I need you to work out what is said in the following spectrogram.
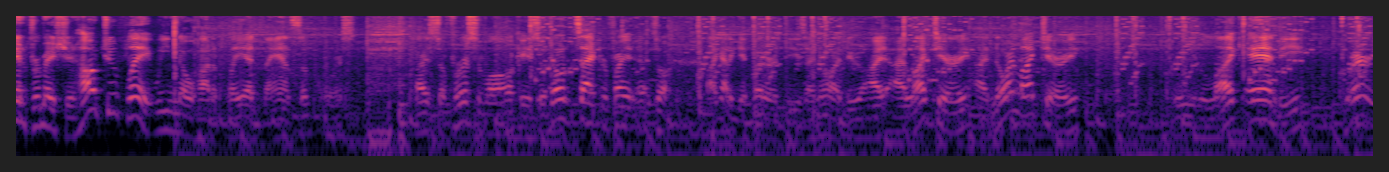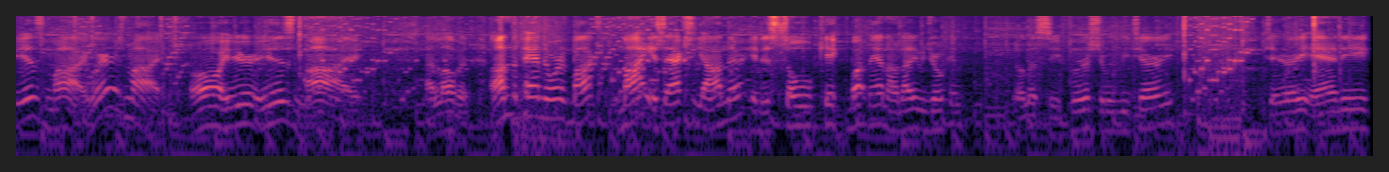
Information, how to play. We know how to play advanced, of course. Alright, so first of all, okay, so don't sacrifice. uh, So I gotta get better at these. I know I do. I, I like Terry. I know I like Terry. We like Andy. Where is Mai? Where is Mai? Oh, here is Mai. I love it. On the Pandora's box, Mai is actually on there. It is so kick butt, man. I'm not even joking. So let's see. First, it would be Terry, Terry, Andy,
